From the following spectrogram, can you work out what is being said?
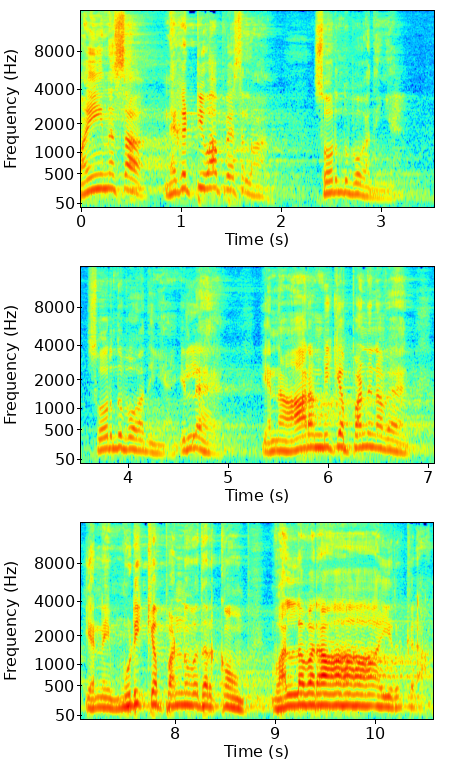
மைனஸாக நெகட்டிவாக பேசலாம். சோர்ந்து போகாதீங்க சோர்ந்து போகாதீங்க. இல்லை என்னை ஆரம்பிக்க பண்ணினவர் என்னை முடிக்க பண்ணுவதற்கும் வல்லவராக இருக்கிறார்.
